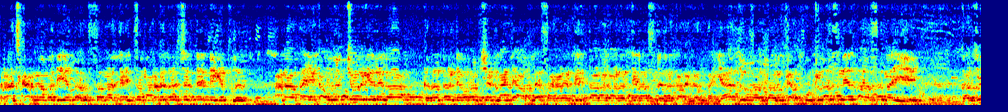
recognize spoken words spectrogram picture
राजकारणामध्ये येत असताना त्यांचं मार्गदर्शन त्यांनी घेतलं. आणि आता एका उंचीवर गेलेला खरं तर देवराम शेठ लांडे आपल्या सगळ्यातील तळागाळातील असलेला कार्यकर्ता. या जुन्नर तालुक्यात कुठलाच नेता असं नाहीये. का जो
